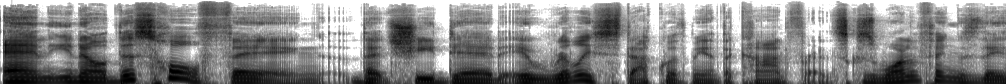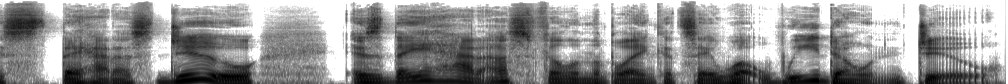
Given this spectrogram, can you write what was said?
And you know, this whole thing that she did, it really stuck with me at the conference because one of the things they they had us do is they had us fill in the blank and say what we don't do.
